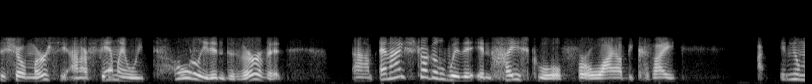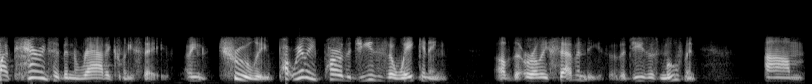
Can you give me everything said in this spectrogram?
to show mercy on our family, and we totally didn't deserve it. Um, and I struggled with it in high school for a while because I, you know, my parents had been radically saved. I mean, truly, really part of the Jesus awakening of the early 70s, of the Jesus movement. Um,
